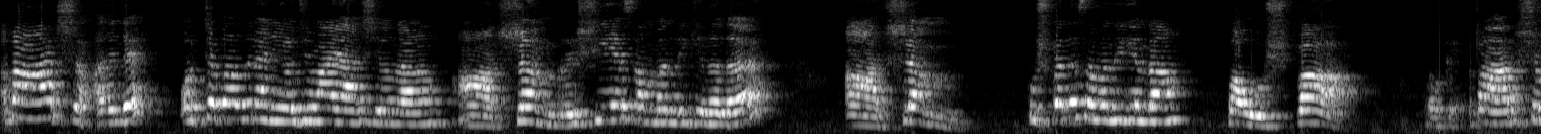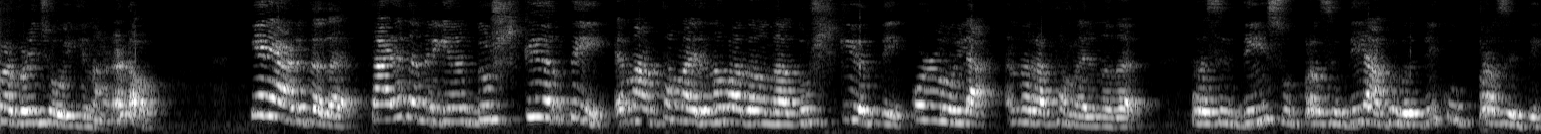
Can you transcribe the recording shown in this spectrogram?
അപ്പൊ ആർഷം അതിന്റെ ഒറ്റപദത്തിന് അനുയോജ്യമായ ആശയം എന്താണ്? ആർഷം. ഋഷിയെ സംബന്ധിക്കുന്നത് ആർഷം. പുഷ്പത്തെ സംബന്ധിക്കുന്ന പൗഷ്പ. ഓക്കെ അപ്പൊ ആർഷം എപ്പോഴും ചോദിക്കുന്നതാണ് കേട്ടോ. ഇനി അടുത്തത്. താഴെ തന്നിരിക്കുന്നത് ദുഷ്കീർത്തി എന്നർത്ഥം വരുന്ന പദം എന്താ? ദുഷ്കീർത്തി. കൊള്ളൂല എന്നൊരർത്ഥം വരുന്നത്. പ്രസിദ്ധി സുപ്രസിദ്ധി അഭിവൃദ്ധി കുപ്രസിദ്ധി.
